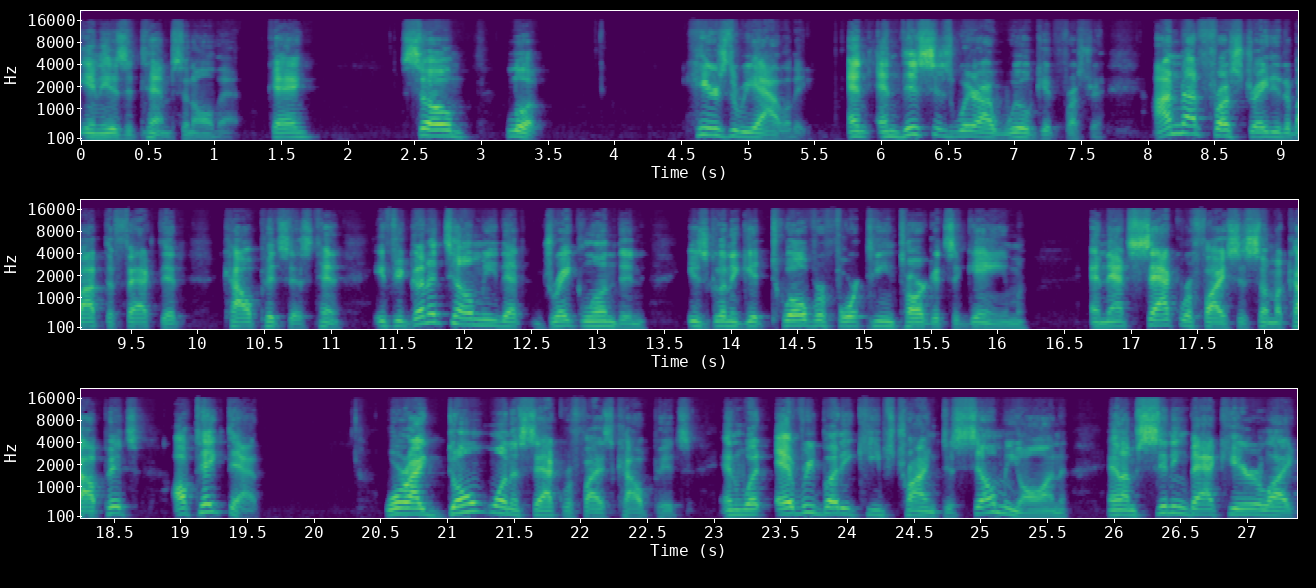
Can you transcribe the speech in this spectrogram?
in his attempts and all that. Okay. So look, here's the reality. And and this is where I will get frustrated. I'm not frustrated about the fact that Kyle Pitts has 10. If you're to tell me that Drake London is to get 12 or 14 targets a game and that sacrifices some of Kyle Pitts, I'll take that. Where I don't want to sacrifice Kyle Pitts and what everybody keeps trying to sell me on and I'm sitting back here like,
